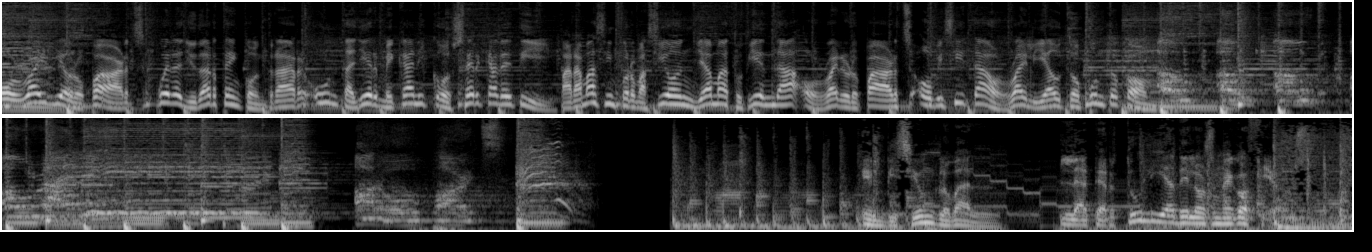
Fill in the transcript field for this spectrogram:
O'Reilly Auto Parts puede ayudarte a encontrar un taller mecánico cerca de ti. Para más información, llama a tu tienda O'Reilly Auto Parts o visita oreillyauto.com. oh, oh, O'Reilly Auto Parts. En Visión Global, la tertulia de los negocios.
